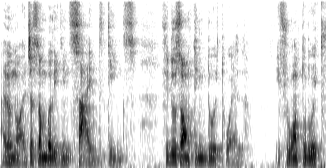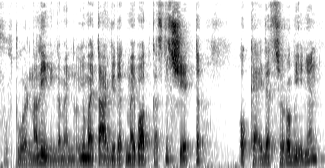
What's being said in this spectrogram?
I don't know, I just don't believe in side things. If you do something, do it well. If you want to do it to earn a living, I mean, you might argue that my podcast is shit. Okay, that's your opinion.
